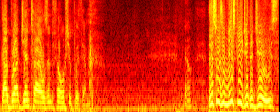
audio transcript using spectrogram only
God brought Gentiles into fellowship with him. you know, this was a mystery to the Jews.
